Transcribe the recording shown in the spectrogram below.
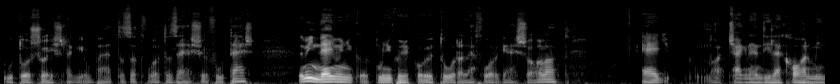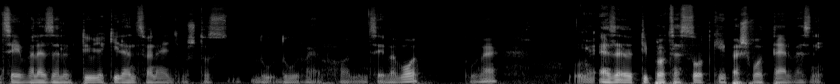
utolsó és legjobb változat volt az első futás, de mindegy, mondjuk, mondjuk hogy akkor 5 óra leforgása alatt egy nagyságrendileg 30 évvel ezelőtti, ugye 91, most az durván 30 éve volt, durván, ezelőtti processzort képes volt tervezni.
